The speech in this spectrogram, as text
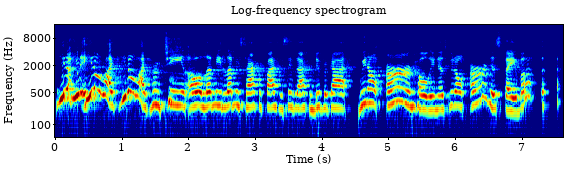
He don't, he, he don't like he don't like routine. Oh, let me let me sacrifice and see what I can do for God. We don't earn holiness. We don't earn His favor.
